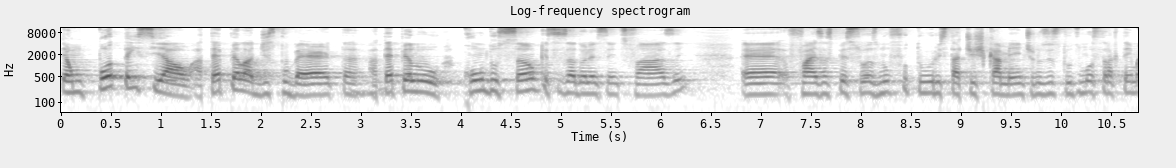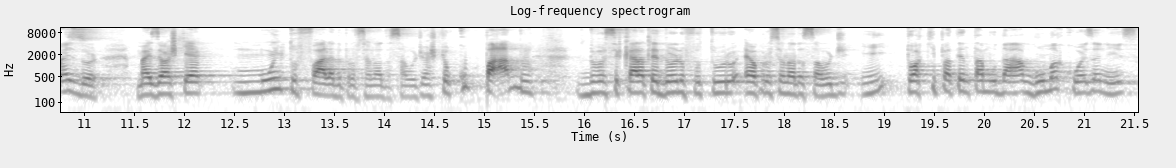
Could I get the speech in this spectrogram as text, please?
é um potencial, até pela descoberta, uhum. até pela condução que esses adolescentes fazem, é, faz as pessoas no futuro, estatisticamente, nos estudos, mostrar que tem mais dor mas eu acho que é muito falha do profissional da saúde. Eu acho que o culpado desse cara ter dor no futuro é o profissional da saúde e tô aqui para tentar mudar alguma coisa nisso.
